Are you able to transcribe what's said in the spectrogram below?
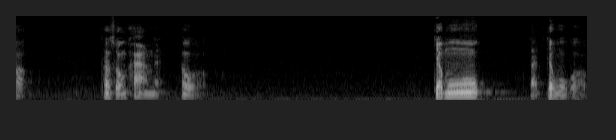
อก ทั้งสองข้างเนี่ยเอาออกจมูก ตัดจมูกออก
